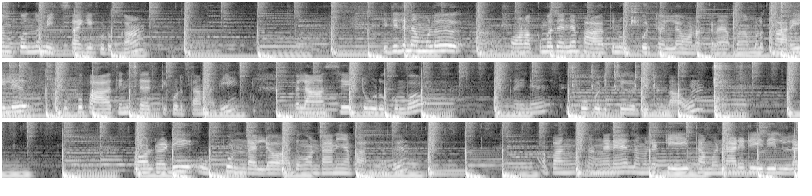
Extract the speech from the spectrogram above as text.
നമുക്കൊന്ന് മിക്സാക്കി കൊടുക്കാം. ഇതിൽ നമ്മൾ ഉണക്കുമ്പോൾ തന്നെ പാകത്തിന് ഉപ്പിട്ടല്ല ഉണക്കണേ. അപ്പോൾ നമ്മൾ കറിയിൽ ഉപ്പ് പാകത്തിന് ചേർത്തി കൊടുത്താൽ മതി. അപ്പോൾ ലാസ്റ്റ് ഇട്ട് കൊടുക്കുമ്പോൾ അതിന് ഉപ്പ് പിടിച്ച് കിട്ടിയിട്ടുണ്ടാവും ഓൾറെഡി ഉപ്പുണ്ടല്ലോ അതുകൊണ്ടാണ് ഞാൻ പറഞ്ഞത്. അപ്പം അങ്ങനെ നമ്മളെ ടേ തമിഴ്നാട് രീതിയിലുള്ള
